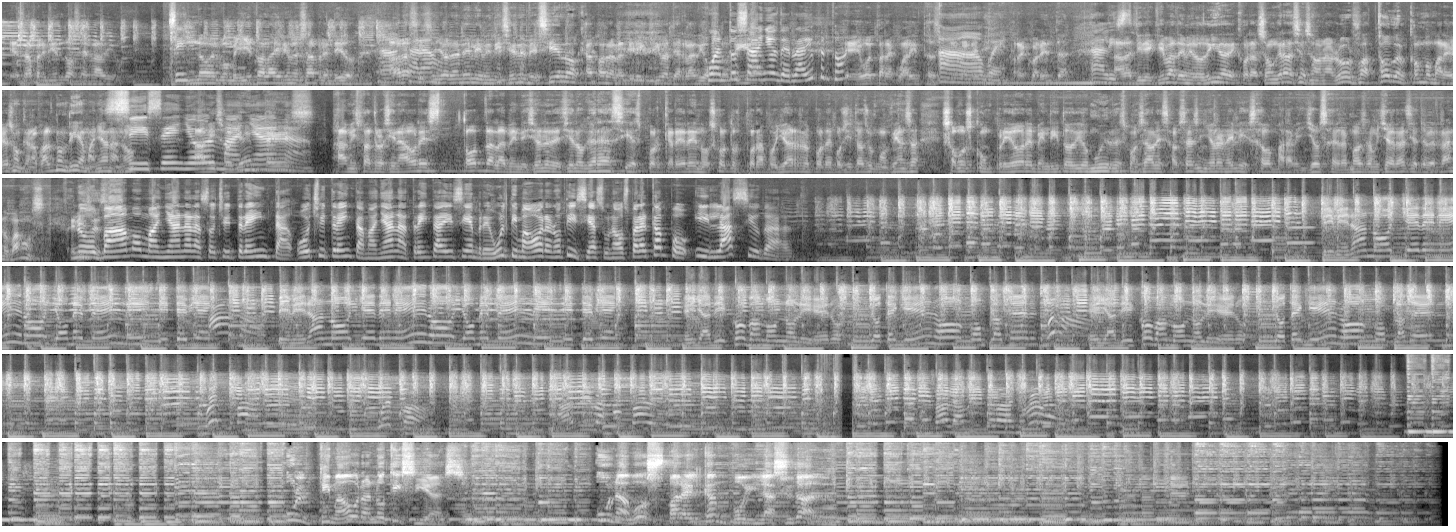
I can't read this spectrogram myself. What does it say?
Está aprendiendo a hacer radio. Sí. No, el bombillito al aire no está aprendido. Ah, Ahora carajo. sí, señora Nelly, bendiciones de cielo acá para la directiva de Radio ¿Cuántos Melodía. años de radio, perdón? Eh, voy para 40, señora Ah, Nelly, bueno. Para 40. Ah, a la directiva de Melodía de Corazón, gracias a Don Arnulfo, a todo el combo maravilloso, aunque nos falta un día mañana, ¿no? Sí, señor, a mis mañana. oyentes, a mis patrocinadores, todas las bendiciones del cielo. Gracias por creer en nosotros, por apoyarnos, por depositar su confianza. Somos cumplidores, bendito Dios, muy responsables. A usted, señora Nelly, estamos maravillosa, hermosa. Muchas gracias, de verdad. Nos vamos. Nos vamos mañana a las 8 y 30. 8 y 30, mañana, 30 de diciembre. Última hora, noticias, una voz para el campo y la ciudad. Ella dijo vámonos ligero, yo te quiero complacer. Ella dijo vámonos ligero, yo te quiero complacer. ¡Huepa! ¡Huepa! ¡Arriba, compadre! ¡Sale la víspera de Año Nuevo! Última hora noticias. Una voz para el campo y la ciudad.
